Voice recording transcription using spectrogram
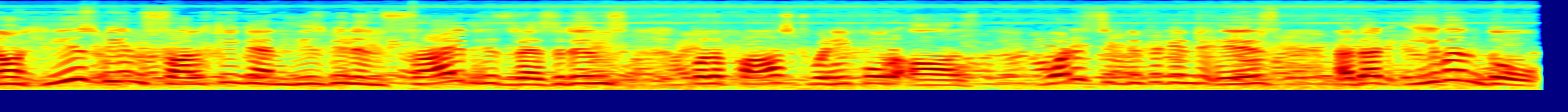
Now, he's been sulking and he's been inside his residence for the past 24 hours. What is significant is that even though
